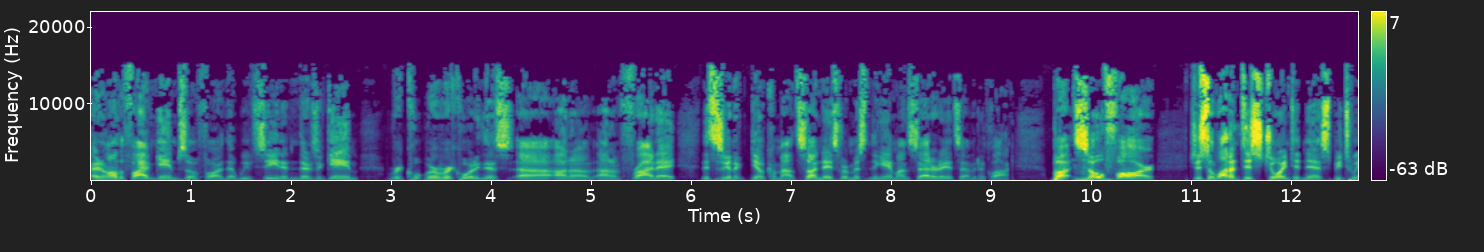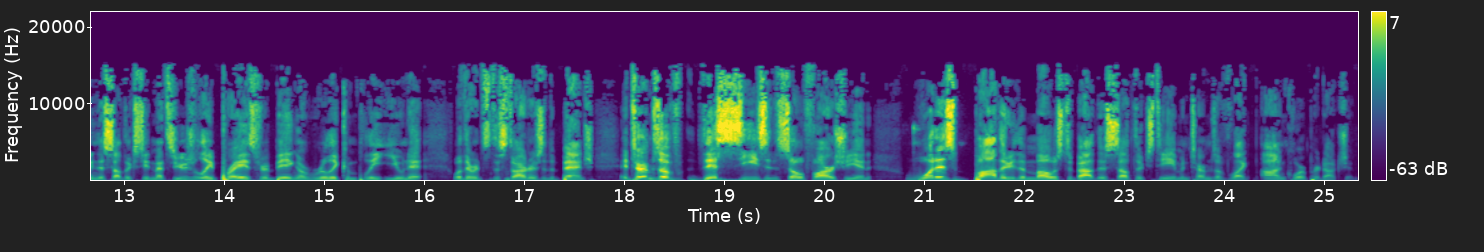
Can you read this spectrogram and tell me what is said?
in all the five games so far that we've seen. And there's a game rec- we're recording this uh, on a on a Friday. This is gonna you know come out Sunday, so we're missing the game on Saturday at seven o'clock. But mm-hmm. so far, just a lot of disjointedness between the Celtics team that's usually praised for being a really complete unit, whether it's the starters or the bench. In terms of this season so far, Sheehan, what has bothered you the most about this Celtics team in terms of like on court production?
